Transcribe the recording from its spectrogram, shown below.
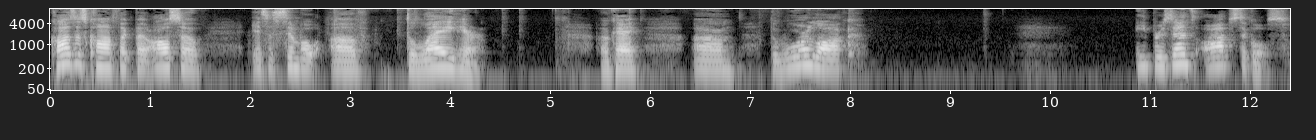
causes conflict, but also is a symbol of delay here. Okay? Um, the warlock, he presents obstacles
